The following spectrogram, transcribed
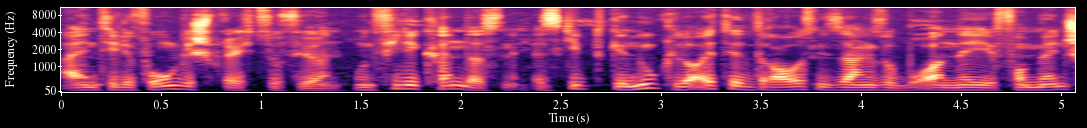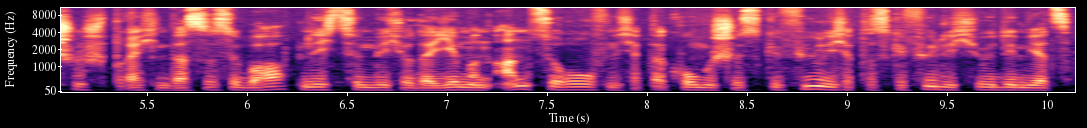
ein Telefongespräch zu führen. Und viele können das nicht. Es gibt genug Leute draußen, die sagen so, boah, nee, vom Menschen sprechen, das ist überhaupt nichts für mich oder jemanden anzurufen, ich habe da komisches Gefühl, ich habe das Gefühl, ich würde ihm jetzt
